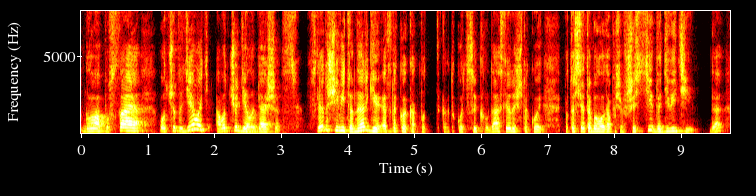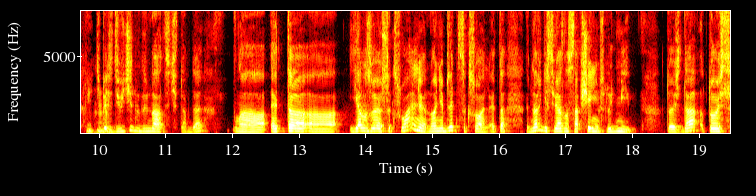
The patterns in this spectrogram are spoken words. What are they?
голова пустая. Вот что-то делать, а вот что делать дальше? Следующий вид энергии это такой, как вот как такой цикл, да, следующий такой, вот если это было, допустим, с 6 до 9, да, теперь с 9 до 12 там, да, а, это а, я называю сексуальное, но не обязательно сексуальное. Это энергия связана с общением с людьми. То есть, да, то есть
